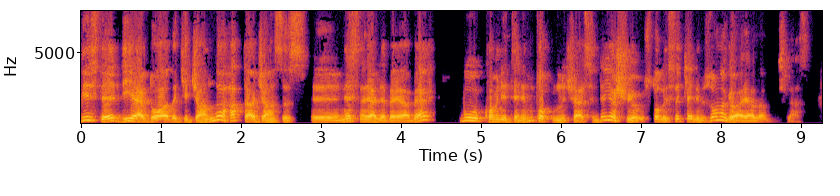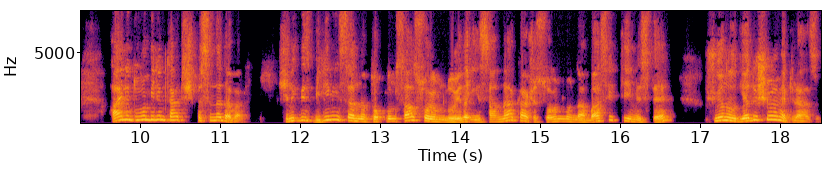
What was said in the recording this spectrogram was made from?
biz de diğer doğadaki canlı hatta cansız e, nesnelerle beraber bu komünitenin, bu toplumun içerisinde yaşıyoruz. Dolayısıyla kendimizi ona göre ayarlamamız lazım. Aynı durum bilim tartışmasında da var. Şimdi biz bilim insanının toplumsal sorumluluğu ya da insanlığa karşı sorumluluğundan bahsettiğimizde şu yanılgıya düşürmemek lazım.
